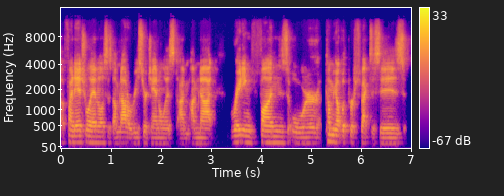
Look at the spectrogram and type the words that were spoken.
a financial analyst. I'm not a research analyst. I'm, I'm not rating funds or coming up with prospectuses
